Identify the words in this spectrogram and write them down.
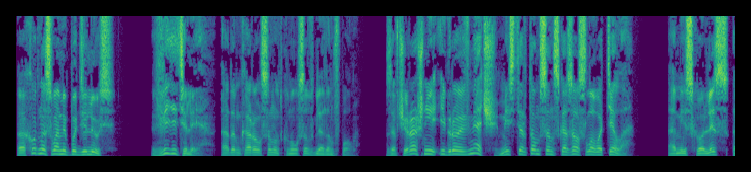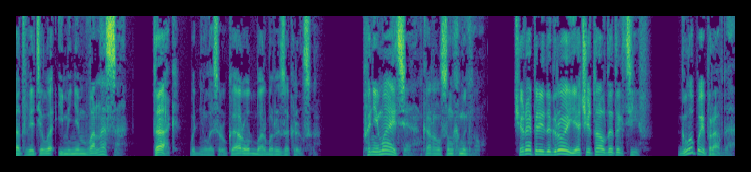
«Охотно с вами поделюсь. Видите ли...» — Адам Карлсон уткнулся взглядом в пол. «За вчерашней игрой в мяч мистер Томпсон сказал слово «тело», а мисс Холлис ответила именем Ванесса. «Так», — поднялась рука, рот Барбары закрылся. «Понимаете», — Карлсон хмыкнул, — «вчера перед игрой я читал детектив. Глупо и правда.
